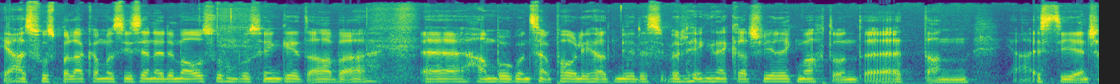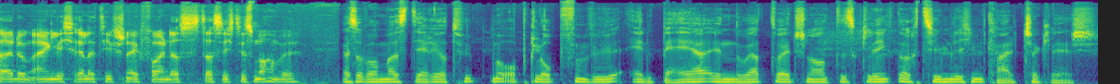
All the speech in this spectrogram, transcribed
ja, als Fußballer kann man sich ja nicht immer aussuchen, wo es hingeht, aber äh, Hamburg und St. Pauli hat mir das Überlegen nicht gerade schwierig gemacht. Und äh, dann ja, ist die Entscheidung eigentlich relativ schnell gefallen, dass, dass ich das machen will. Also wenn man Stereotypen abklopfen will, ein Bayer in Norddeutschland, das klingt nach ziemlichem Culture Clash.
